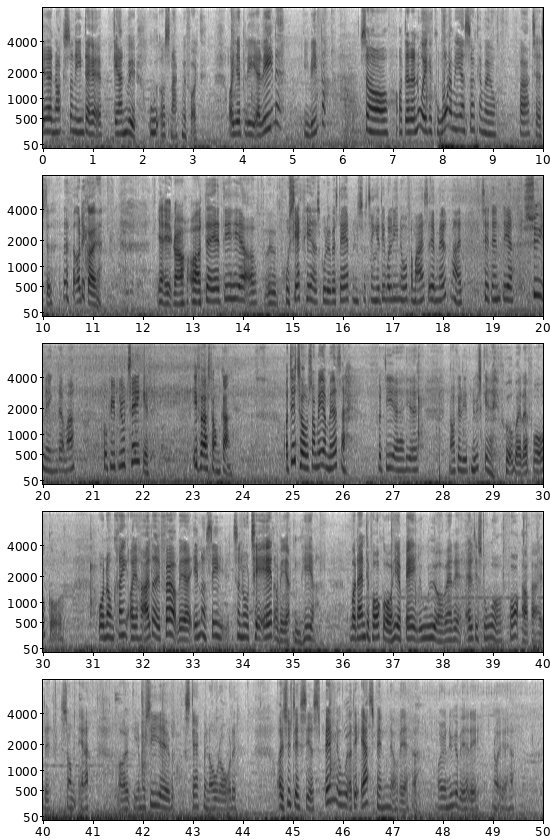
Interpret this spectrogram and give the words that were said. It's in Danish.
Jeg er nok sådan en, der gerne vil ud og snakke med folk. Og jeg blev alene i vinter, så, og da der nu ikke er corona mere, så kan man jo bare tage afsted. og det gør jeg. Ja, jeg gør. Og da det her øh, projekt her skulle løbe af stablen, så tænkte jeg, det var lige noget for mig, så jeg meldte mig til den der syning, der var på biblioteket i første omgang. Og det tog så mere med sig, fordi jeg nok er lidt nysgerrig på, hvad der foregår rundt omkring, og jeg har aldrig før været inde og se sådan noget teaterverden her. Hvordan det foregår her bagude, og hvad det alt det store forarbejde, som er. Og jeg må sige, jeg er stærkt benovet over det. Og jeg synes, det ser spændende ud, og det er spændende at være her. Og jeg nyder hver dag, når jeg er her.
